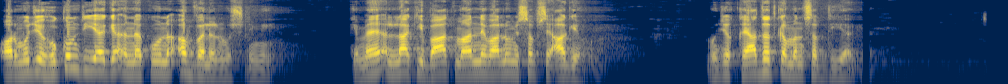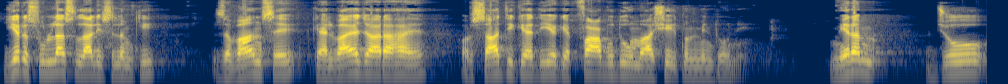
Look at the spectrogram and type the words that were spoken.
اور مجھے حکم دیا کہ انکون اول المسلمین۔ کہ میں اللہ کی بات ماننے والوں میں سب سے آگے ہوں۔ مجھے قیادت کا منصب دیا گیا۔ یہ رسول اللہ صلی اللہ علیہ وسلم کی زبان سے کہلوایا جا رہا ہے اور ساتھ ہی کہہ دیا کہ فابدو معاشی تم مندونی میرا جو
